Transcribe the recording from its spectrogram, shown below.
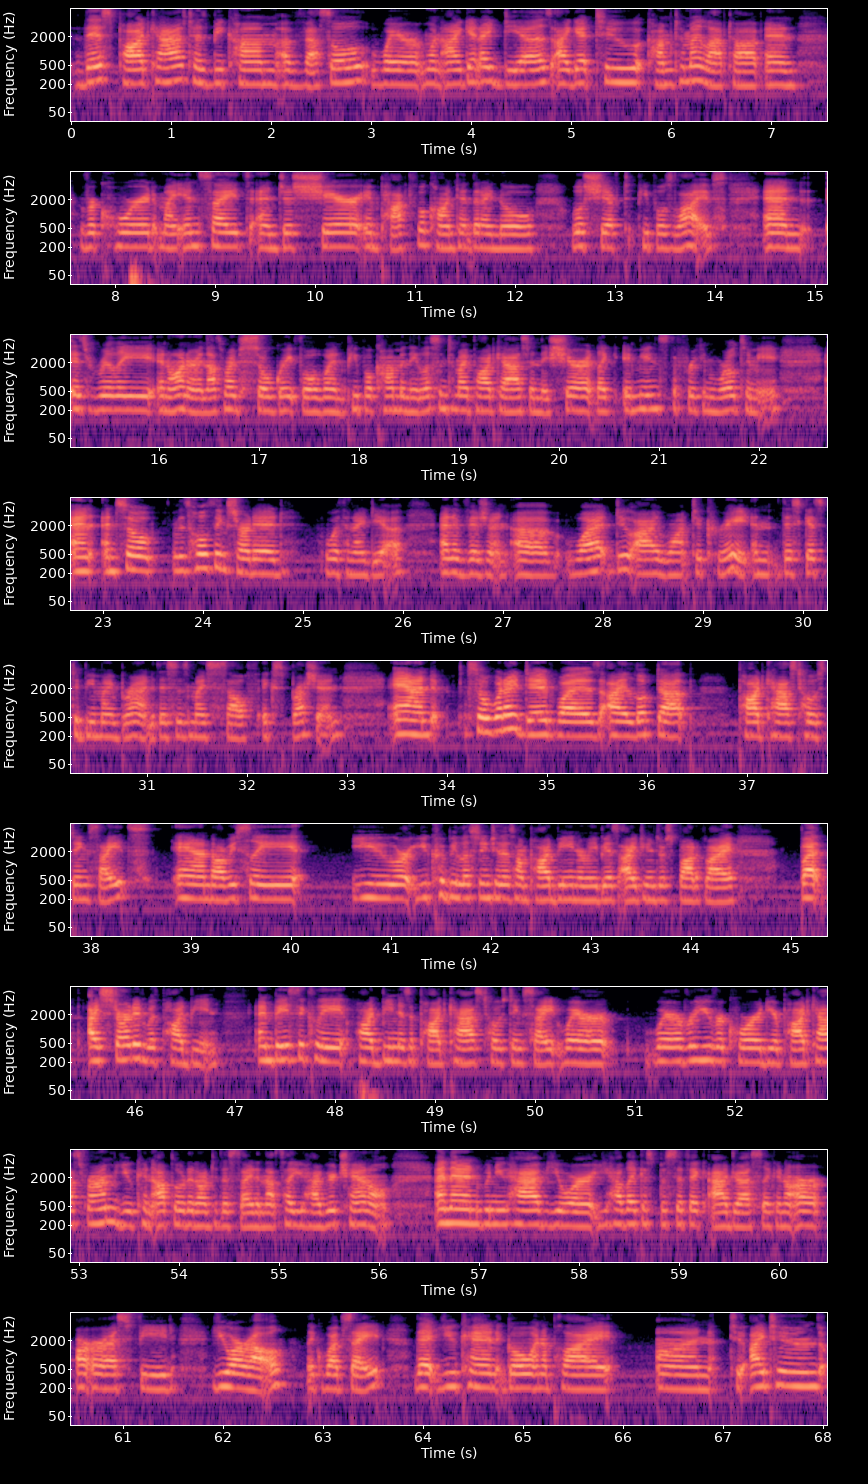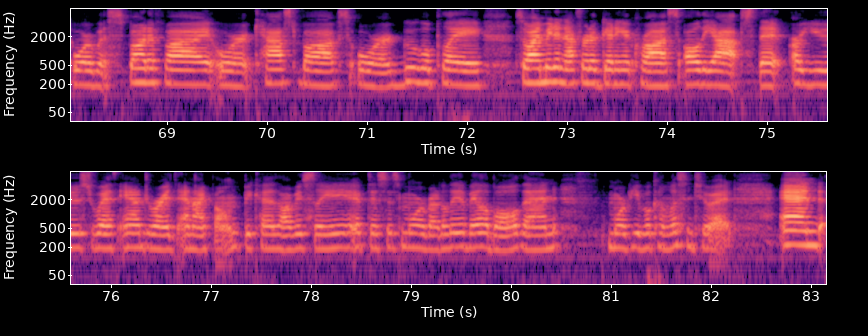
this podcast has become a vessel where when I get ideas, I get to come to my laptop and record my insights and just share impactful content that I know will shift people's lives. And it's really an honor. And that's why I'm so grateful when people come and they listen to my podcast and they share it. Like, it means the freaking world to me. And, and so this whole thing started with an idea and a vision of what do I want to create and this gets to be my brand this is my self expression and so what I did was I looked up podcast hosting sites and obviously you or you could be listening to this on Podbean or maybe as iTunes or Spotify but I started with Podbean and basically Podbean is a podcast hosting site where wherever you record your podcast from, you can upload it onto the site and that's how you have your channel. And then when you have your you have like a specific address like an RSS feed URL, like website that you can go and apply on to iTunes or with Spotify or Castbox or Google Play. So I made an effort of getting across all the apps that are used with Androids and iPhones because obviously if this is more readily available then more people can listen to it. And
